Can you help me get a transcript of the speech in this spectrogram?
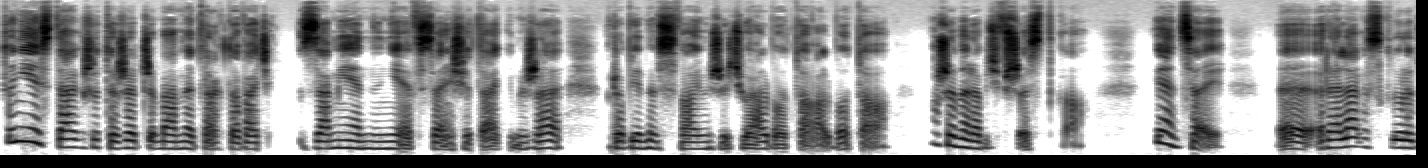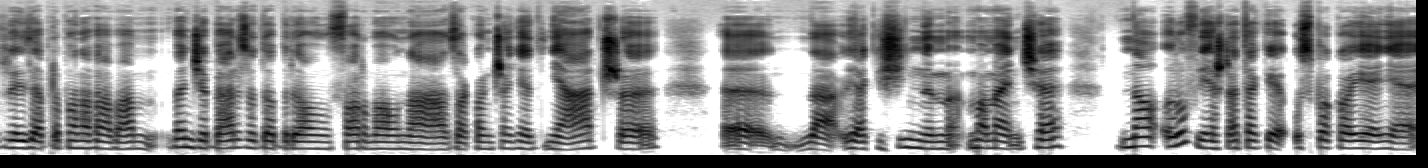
To nie jest tak, że te rzeczy mamy traktować zamiennie, w sensie takim, że robimy w swoim życiu albo to, albo to. Możemy robić wszystko. Więcej, e, relaks, który tutaj zaproponowałam, będzie bardzo dobrą formą na zakończenie dnia, czy e, na jakimś innym momencie. No, również na takie uspokojenie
